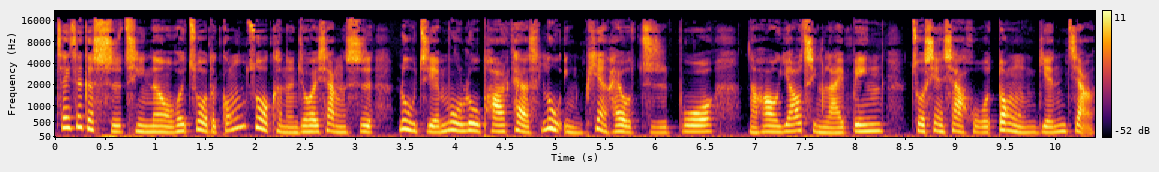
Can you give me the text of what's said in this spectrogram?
在这个时期呢，我会做的工作可能就会像是录节目、录 podcast、录影片，还有直播，然后邀请来宾做线下活动、演讲，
